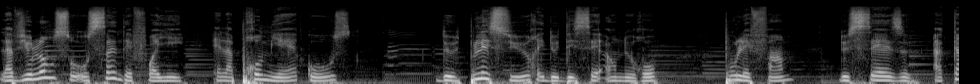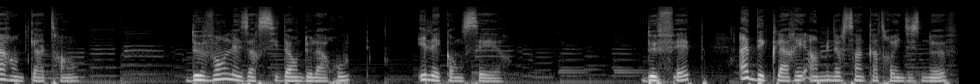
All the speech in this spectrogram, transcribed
la violence au sein des foyers est la première cause de blessures et de décès en Europe pour les femmes de 16 à 44 ans, devant les accidents de la route et les cancers. De fait, a déclaré en 1999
